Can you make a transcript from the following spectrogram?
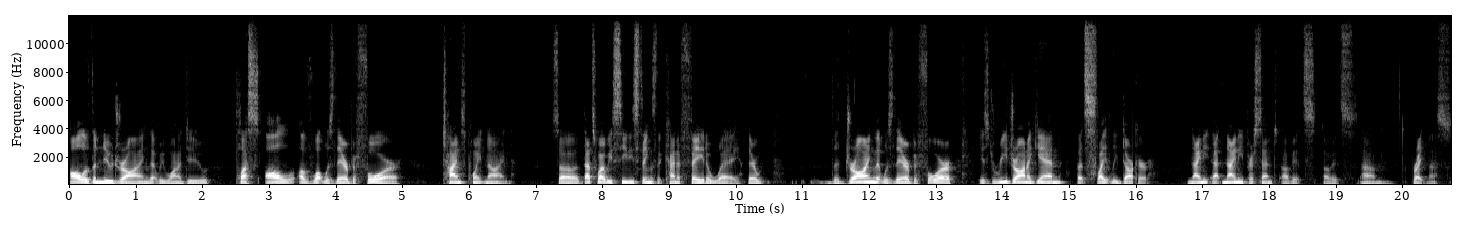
all of the new drawing that we want to do, plus all of what was there before times 0.9. So that's why we see these things that kind of fade away. They're, the drawing that was there before is redrawn again, but slightly darker. 90 at 90% of its of its um, brightness.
